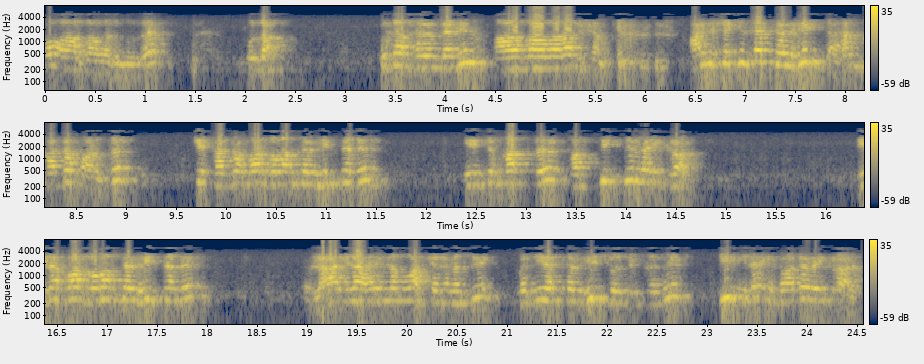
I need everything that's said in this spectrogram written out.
O azalarımızı uzak. Bu da tövbenin azalara düşen. Aynı şekilde tevhid de hem kalbe farzdır ki kalbe farz olan tevhid nedir? İtikattır, tasdiktir ve ikrar. Dile farz olan tevhid nedir? La ilahe illallah kelimesi ve diğer tevhid sözcükleri dil ile ifade ve ikrar et.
